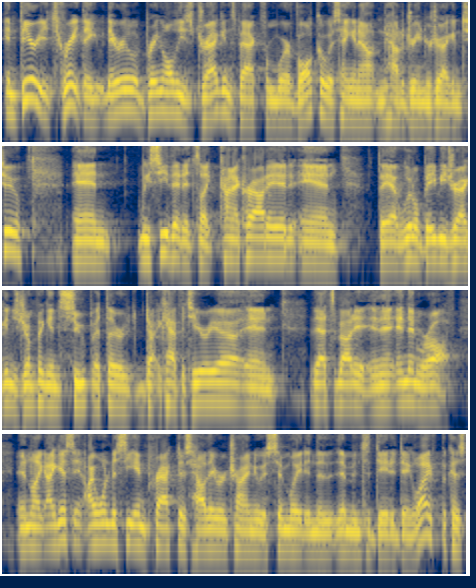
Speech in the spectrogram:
in theory, it's great. They they were able to bring all these dragons back from where Valka was hanging out and How to Train Your Dragon Two, and we see that it's like kind of crowded and they have little baby dragons jumping in soup at their cafeteria, and that's about it. And then, and then we're off. And like, I guess I wanted to see in practice how they were trying to assimilate them into day to day life because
